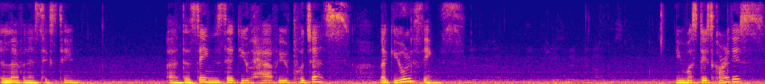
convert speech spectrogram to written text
11 and 16 and the things that you have you possess like your things. You must discard this.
